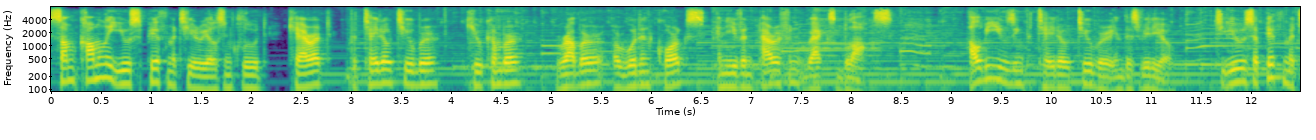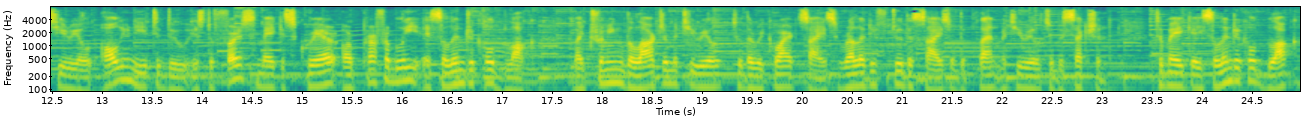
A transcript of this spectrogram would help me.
Some commonly used pith materials include carrot, potato tuber, cucumber, rubber or wooden corks, and even paraffin wax blocks. I'll be using potato tuber in this video. To use a pith material, all you need to do is to first make a square or preferably a cylindrical block by trimming the larger material to the required size relative to the size of the plant material to be sectioned. To make a cylindrical block,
